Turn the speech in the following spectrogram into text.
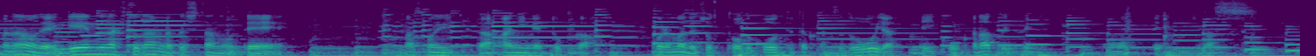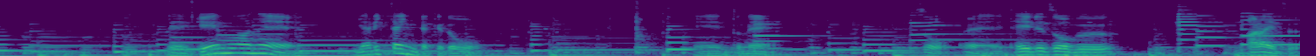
まあ、なのでゲームが一段落したので、まあ、そういったアニメとかこれまでちょっと滞ってた活動をやっていこうかなというふうに思っています。でゲームはねやりたいんだけどえっ、とねそう、えー、テイルズ・オブ・アライズ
